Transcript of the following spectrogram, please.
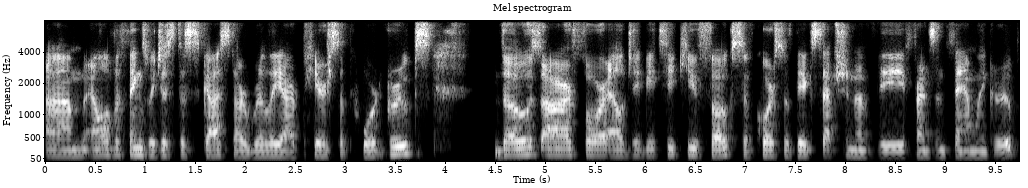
um, all of the things we just discussed are really our peer support groups. Those are for LGBTQ folks, of course, with the exception of the friends and family group.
